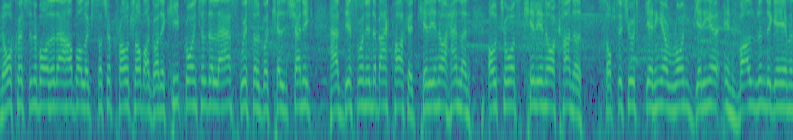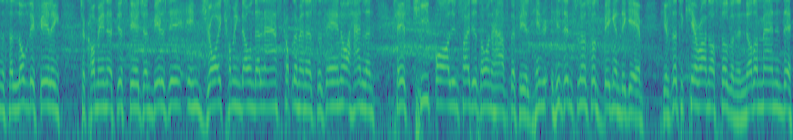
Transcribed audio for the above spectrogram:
No question about it Aghabullogue such a proud club. Are going to keep going till the last whistle but Kilshannig have this one in the back pocket. Killian O'Hanlon out towards Killian O'Connell. Substitute getting a run getting a, involved in the game and it's a lovely feeling to come in at this stage and be able to enjoy coming down the last couple of minutes as Aino O'Hanlon plays keep ball inside his own half of the field. His influence was big in the game. Gives it to Kieran O'Sullivan, another man in the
